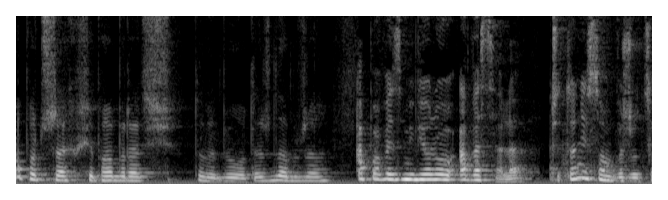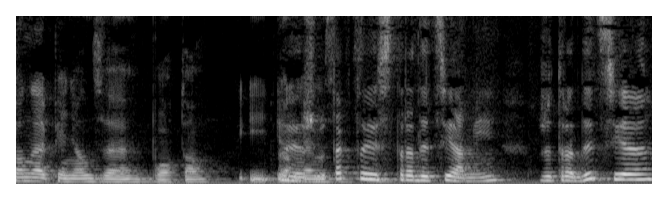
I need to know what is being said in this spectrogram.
a po trzech się pobrać, to by było też dobrze. A powiedz mi, Wiolu, a wesele? Czy to nie są wyrzucone pieniądze w błoto? I, i Wiesz, tak to jest z tradycjami, że tradycje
